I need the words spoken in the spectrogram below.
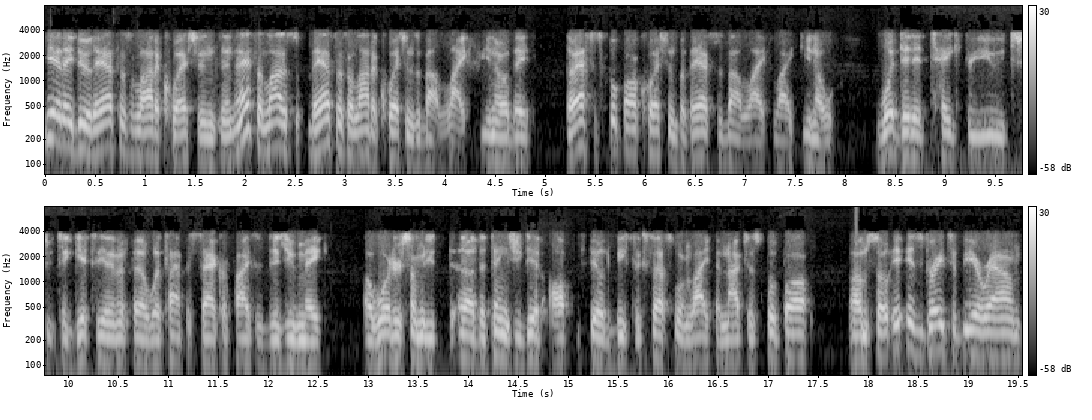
Yeah, they do. They ask us a lot of questions, and they ask a lot of they ask us a lot of questions about life. You know, they they ask us football questions, but they ask us about life, like you know, what did it take for you to to get to the NFL? What type of sacrifices did you make? Or what are some of the, uh, the things you did off the field to be successful in life and not just football? Um, so it, it's great to be around.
